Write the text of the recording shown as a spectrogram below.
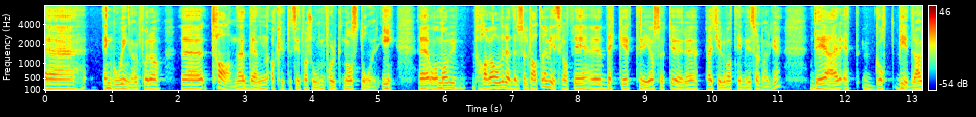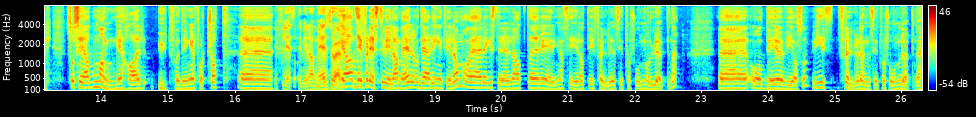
eh, en god inngang for å eh, ta ned den akutte situasjonen folk nå står i. Eh, og Nå har vi allerede resultatet. Den viser at vi eh, dekker 73 øre per kWt i Sør-Norge. Det er et godt bidrag. Så ser jeg at mange har utfordringer fortsatt. Eh, De fleste vil ha mer, tror jeg. ja, de fleste vil ha mer, og det er det ingen tvil om. Og jeg registrerer at regjeringa sier at de følger situasjonen nå løpende. Eh, og det gjør vi også. Vi følger denne situasjonen løpende.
